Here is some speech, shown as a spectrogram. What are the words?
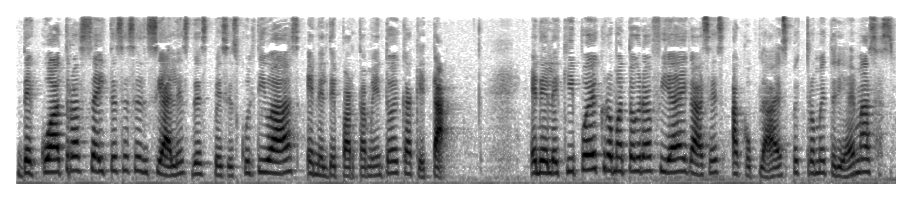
de cuatro aceites esenciales de especies cultivadas en el departamento de Caquetá, en el equipo de cromatografía de gases acoplada a espectrometría de masas.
